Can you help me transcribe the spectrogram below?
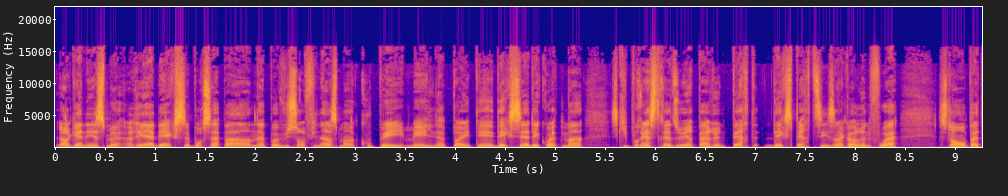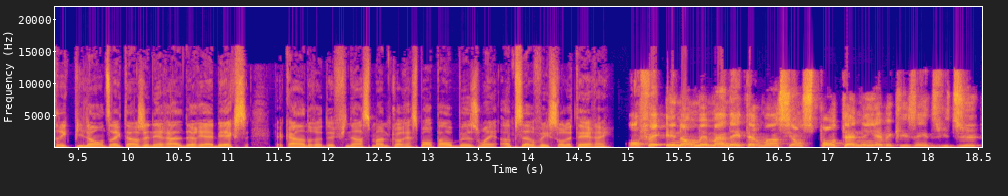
L'organisme Réabex, pour sa part, n'a pas vu son financement coupé, mais il n'a pas été indexé adéquatement, ce qui pourrait se traduire par une perte d'expertise, encore une fois. Selon Patrick Pilon, directeur général de Réabex, le cadre de financement ne correspond pas aux besoins observés sur le terrain. On fait énormément d'interventions spontanées avec les individus,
